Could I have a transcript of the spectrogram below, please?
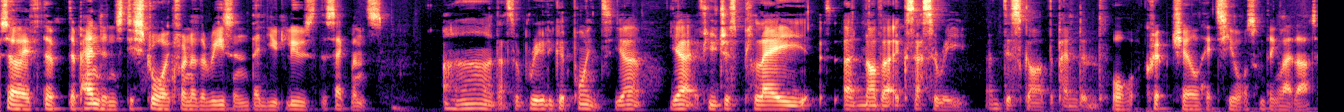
So if the, pendant's destroyed for another reason, then you'd lose the segments. Ah, that's a really good point. Yeah. Yeah, if you just play another accessory and discard the pendant. Or Crypt Chill hits you or something like that.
